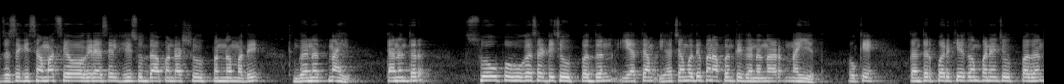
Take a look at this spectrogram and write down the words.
जसं की समाजसेवा वगैरे असेल हे सुद्धा आपण राष्ट्रीय उत्पन्नामध्ये गणत नाही. त्यानंतर स्वउपभोगासाठीचे उत्पादन या त्या ह्याच्यामध्ये पण आपण ते गणणार नाही आहेत ओके? त्यानंतर परकीय कंपन्यांचे उत्पादन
